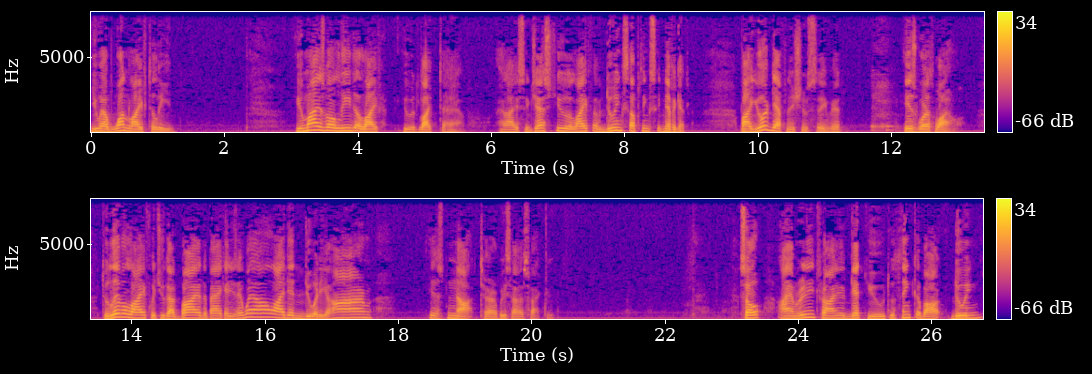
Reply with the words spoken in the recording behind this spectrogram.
you have one life to lead. You might as well lead a life you would like to have. And I suggest you a life of doing something significant. By your definition of significant, is worthwhile. To live a life which you got by in the back and you say, well, I didn't do any harm, is not terribly satisfactory. So I am really trying to get you to think about doing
